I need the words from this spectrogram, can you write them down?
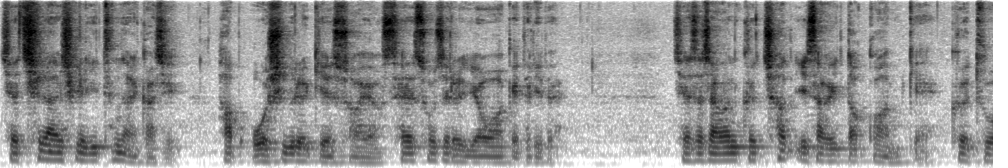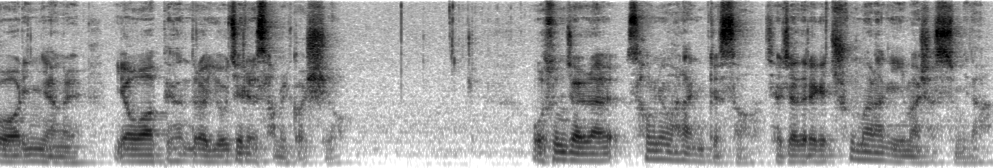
제7안식일 이튿날까지 합 50일을 계수하여 새 소재를 여호와께 드리되 제사장은 그 첫 이삭의 떡과 함께 그 두 어린 양을 여호와 앞에 흔들어 요제를 삼을 것이요 오순절날 성령 하나님께서 제자들에게 충만하게 임하셨습니다.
